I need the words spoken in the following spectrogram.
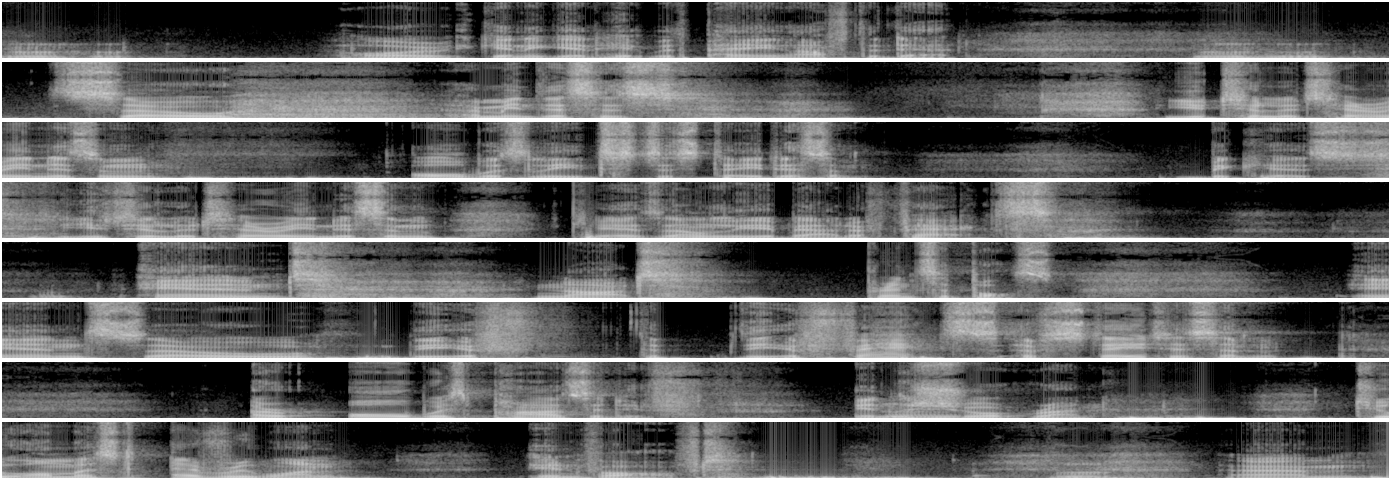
Mm-hmm. Or going to get hit with paying off the debt. So, I mean, this is utilitarianism always leads to statism because utilitarianism cares only about effects and not principles. And so the, the, the effects of statism are always positive in the short run to almost everyone involved. Um,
